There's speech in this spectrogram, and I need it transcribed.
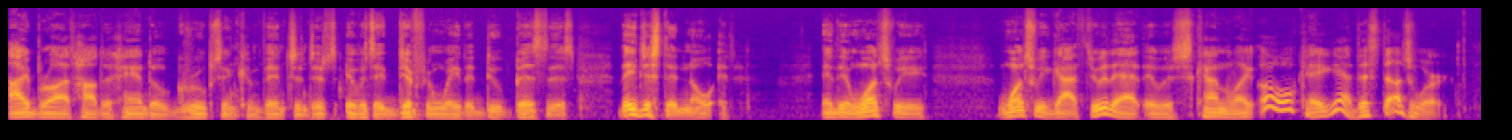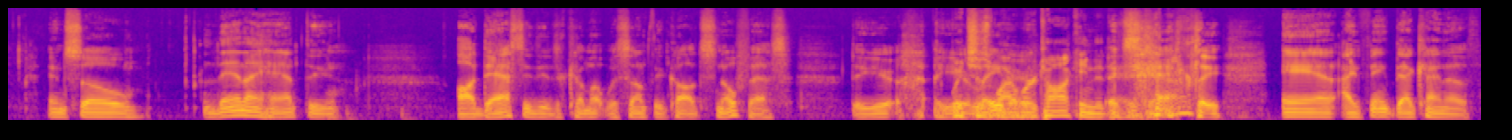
I brought how to handle groups and conventions. It was a different way to do business. They just didn't know it. And then once we once we got through that, it was kind of like, oh, okay, yeah, this does work. And so then I had the audacity to come up with something called Snowfest the year, a year which is later. why we're talking today. Exactly, yeah. and I think that kind of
